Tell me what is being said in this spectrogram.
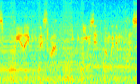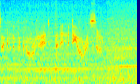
DRS will be enabled this lap. You can use it when within one second of the car ahead and in the DRS zone.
